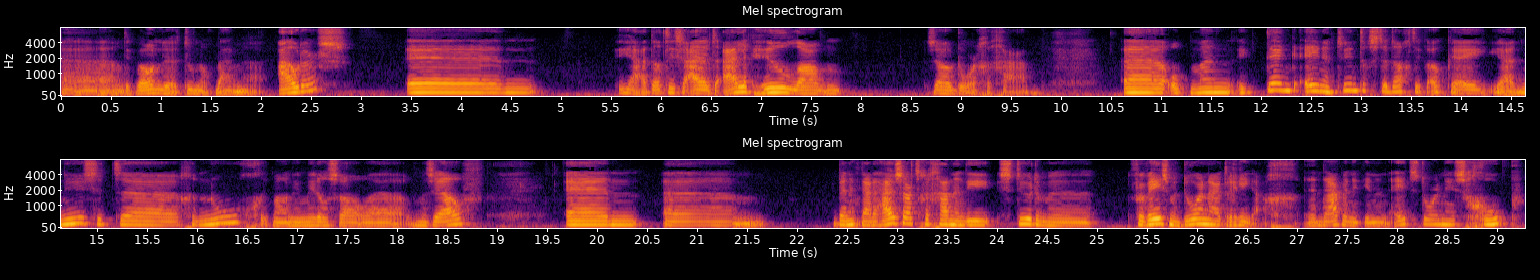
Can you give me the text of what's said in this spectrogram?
uh, want ik woonde toen nog bij mijn ouders. En ja, dat is uiteindelijk heel lang zo doorgegaan. Uh, op mijn, ik denk 21ste dacht ik, oké, ja, nu is het uh, genoeg. Ik woon inmiddels al uh, op mezelf. En ehm, ben ik naar de huisarts gegaan en die stuurde me, verwees me door naar het RIAG. En daar ben ik in een eetstoornisgroep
